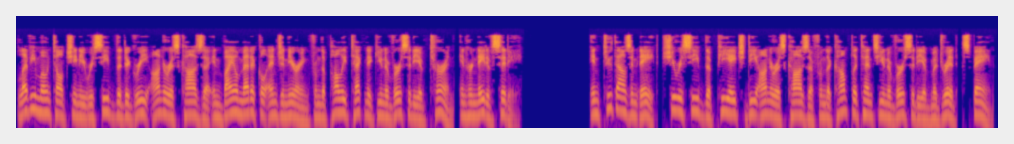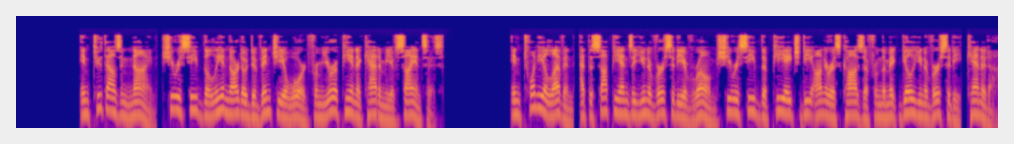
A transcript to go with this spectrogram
Levi Montalcini received the degree honoris causa in biomedical engineering from the Polytechnic University of Turin, in her native city. In 2008, she received the PhD honoris causa from the Complutense University of Madrid, Spain. In 2009, she received the Leonardo da Vinci Award from European Academy of Sciences. In 2011, at the Sapienza University of Rome she received the PhD honoris causa from the McGill University, Canada.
